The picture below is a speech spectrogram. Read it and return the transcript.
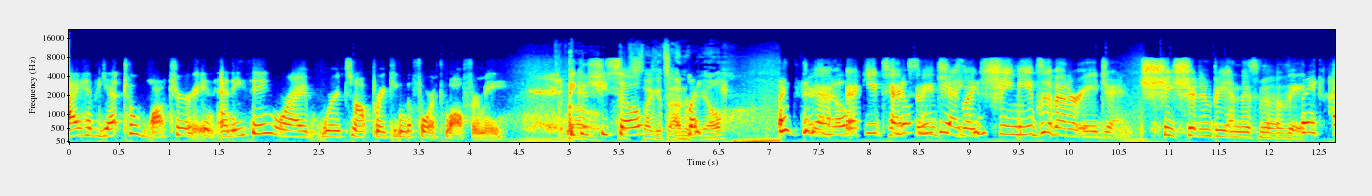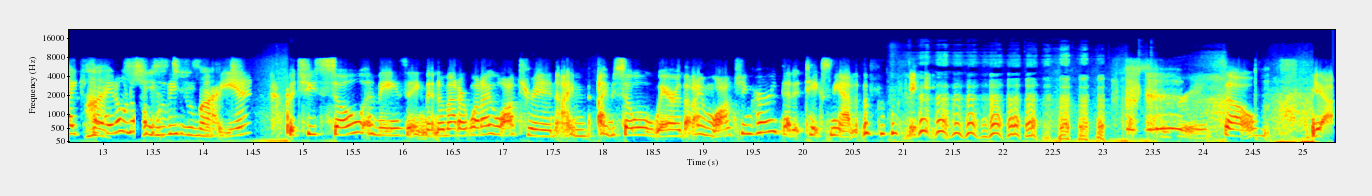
I have yet to watch her in anything where I where it's not breaking the fourth wall for me, because Oh, she's so It's like it's unreal. like there's yeah, no Becky texted no me. movie I She's like, can- she needs a better agent. She shouldn't be in this movie. like I can't, I don't know what she's movie too she's much. be in, but she's so amazing that no matter what I watch her in, I'm I'm so aware that I'm watching her that it takes me out of the movie. Agreed. so, yeah,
